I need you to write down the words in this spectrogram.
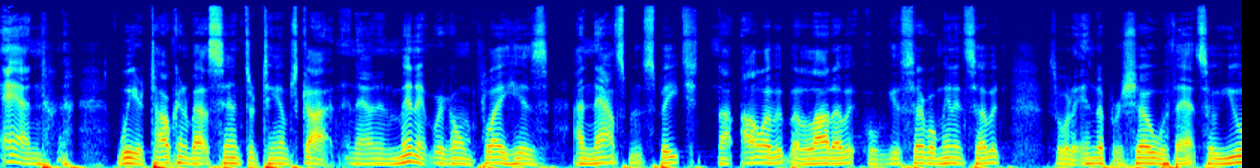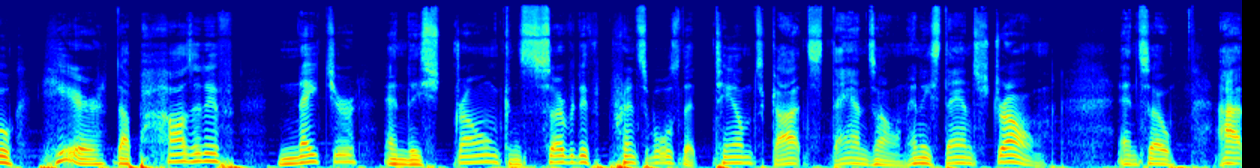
And we are talking about Senator Tim Scott. Now, in a minute, we're going to play his announcement speech. Not all of it, but a lot of it. We'll give several minutes of it sort of end up our show with that. So you'll hear the positive nature and the strong conservative principles that Tim Scott stands on, and he stands strong. And so, I,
